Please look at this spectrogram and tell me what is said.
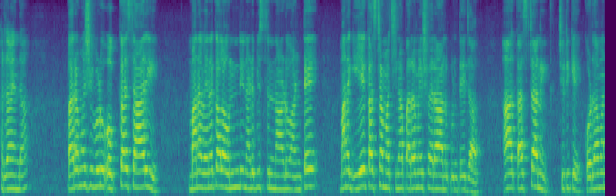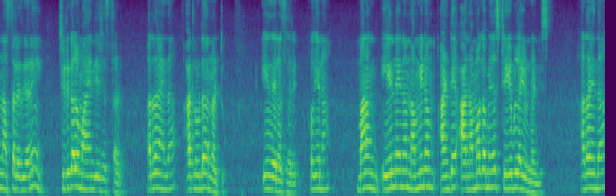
అర్థమైందా? పరమశివుడు ఒక్కసారి మన వెనకాల ఉండి నడిపిస్తున్నాడు అంటే మనకి ఏ కష్టం వచ్చినా పరమేశ్వర అనుకుంటే చాలు. ఆ కష్టాన్ని చిటికే కొడదామని నస్తలేదు కానీ చిటికలో మాయం చేసేస్తాడు. అర్థమైందా? అట్లా ఉంటుంది అన్నట్టు. ఏదైనా సరే. ఓకేనా? మనం ఏదైనా నమ్మినాం అంటే ఆ నమ్మకం మీద స్టేబుల్ అయి ఉండండి. అర్థమైందా?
